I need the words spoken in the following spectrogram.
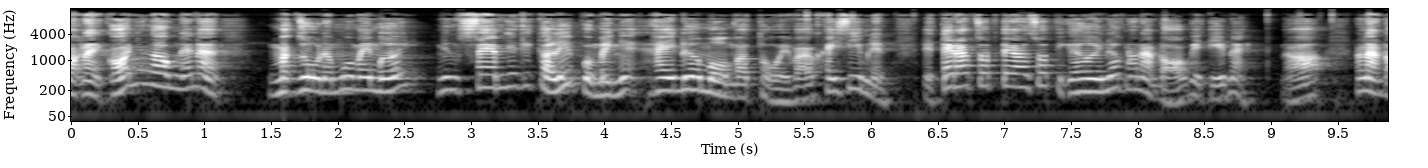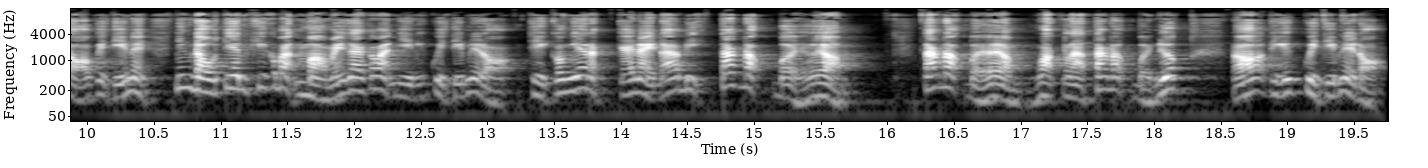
Hoặc là có những ông đấy là mặc dù là mua máy mới, nhưng xem những cái clip của mình ấy, hay đưa mồm vào thổi vào khay sim này, để test áp suất test áp suất thì cái hơi nước nó làm đỏ quỳ tím này. Đó, nó làm đỏ quỳ tím này. Nhưng đầu tiên khi các bạn mở máy ra, các bạn nhìn cái quỳ tím này đỏ, thì có nghĩa là cái này đã bị tác động bởi hơi ẩm. Tác động bởi hơi ẩm, hoặc là tác động bởi nước. Đó, thì cái quỳ tím này đỏ.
